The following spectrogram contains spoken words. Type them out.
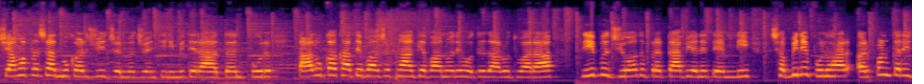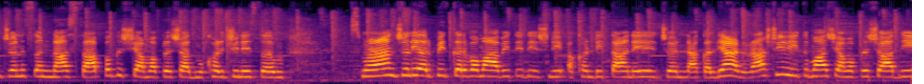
શ્યામા પ્રસાદ મુખર્જી જન્મજયંતિ નિમિત્તે રાધનપુર તાલુકા ખાતે ભાજપના આગેવાનો અને હોદ્દેદારો દ્વારા દીપ જ્યોત પ્રગટાવી અને તેમની છબીને ફુલહાર અર્પણ કરી જનસંઘના સ્થાપક શ્યામા પ્રસાદ મુખર્જીને સ્મરણાંજલિ અર્પિત કરવામાં આવી હતી દેશની અખંડિતતા અને જનના કલ્યાણ. રાષ્ટ્રીય હિતમાં શ્યામા પ્રસાદની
